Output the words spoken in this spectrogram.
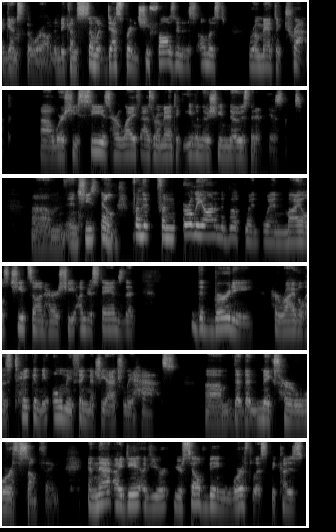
against the world, and becomes somewhat desperate. And she falls into this almost romantic trap uh, where she sees her life as romantic, even though she knows that it isn't. Um, and she's you know from the from early on in the book when when Miles cheats on her, she understands that that Birdie her rival has taken the only thing that she actually has um, that, that makes her worth something. And that idea of your, yourself being worthless because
